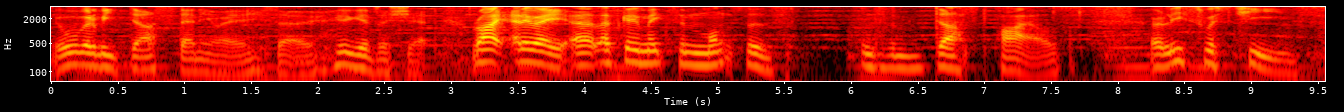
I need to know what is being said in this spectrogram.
you're all going to be dust anyway, so who gives a shit? Right, anyway, uh, let's go make some monsters into some dust piles. Or at least Swiss cheese.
